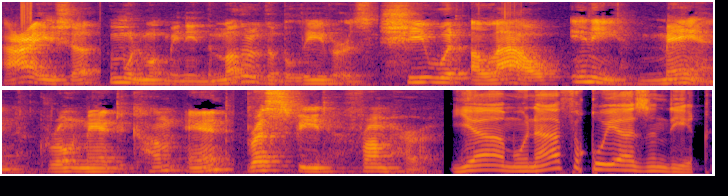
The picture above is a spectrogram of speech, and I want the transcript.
Aisha, Umm al-Mu'mineen, the mother of the believers, she would allow any man, grown man, to come and breastfeed from her. Ya munafiq ya zindiq.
